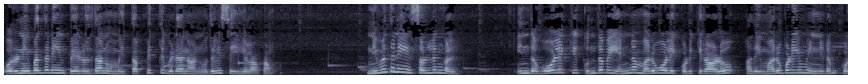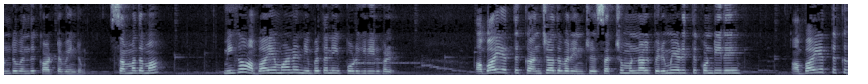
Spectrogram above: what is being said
ஒரு நிபந்தனையின் பேரில் தான் உம்மை தப்பித்து விட நான் உதவி செய்யலாகாம். நிபந்தனையை சொல்லுங்கள். இந்த ஓலைக்கு குந்தவை என்ன மறு ஓலை கொடுக்கிறாளோ அதை மறுபடியும் என்னிடம் கொண்டு வந்து காட்ட வேண்டும். சம்மதமா? மிக அபாயமான நிபந்தனை போடுகிறீர்கள். அபாயத்துக்கு அஞ்சாதவர் என்று சற்று முன்னால் பெருமையடித்துக் கொண்டீரே. அபாயத்துக்கு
